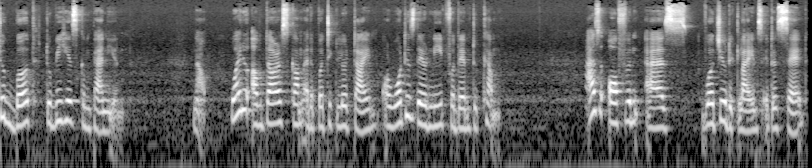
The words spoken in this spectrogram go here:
took birth to be his companion. Now, why do avatars come at a particular time, or what is their need for them to come? As often as virtue declines, it is said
